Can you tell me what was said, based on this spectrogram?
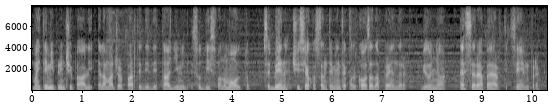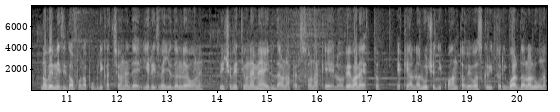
ma i temi principali e la maggior parte dei dettagli mi soddisfano molto. Sebbene ci sia costantemente qualcosa da apprendere, bisogna essere aperti, sempre. Nove mesi dopo la pubblicazione de Il risveglio del leone, ricevetti un'email da una persona che lo aveva letto e che alla luce di quanto avevo scritto riguardo alla Luna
